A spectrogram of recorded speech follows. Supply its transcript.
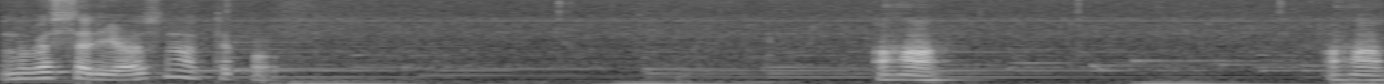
Ну ви серйозно, типу. Ага. Ага.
